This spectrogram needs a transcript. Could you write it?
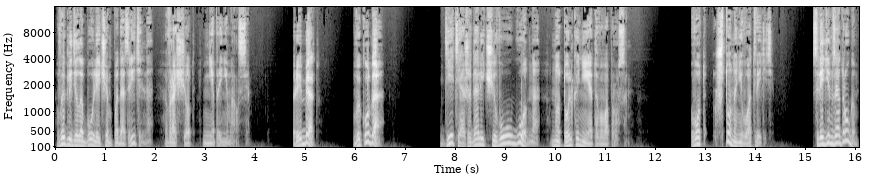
выглядела более чем подозрительно, в расчет не принимался. «Ребят, вы куда?» Дети ожидали чего угодно, но только не этого вопроса. Вот что на него ответить? Следим за другом?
